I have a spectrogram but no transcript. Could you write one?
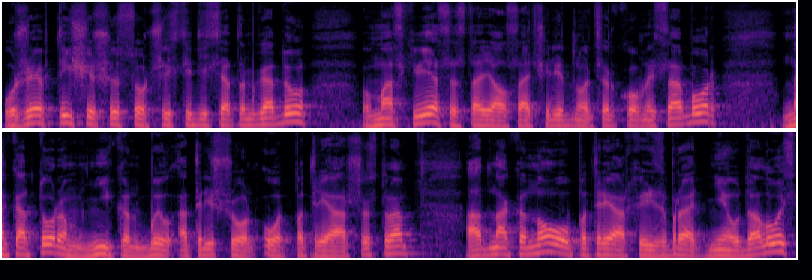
Уже в 1660 году в Москве состоялся очередной церковный собор, на котором Никон был отрешен от патриаршества, однако нового патриарха избрать не удалось,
